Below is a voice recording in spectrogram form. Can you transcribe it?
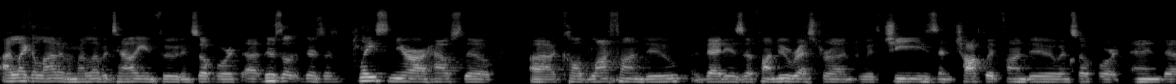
I like a lot of them. I love Italian food and so forth. Uh, there's a there's a place near our house though uh, called La Fondue, that is a fondue restaurant with cheese and chocolate fondue and so forth. And uh,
